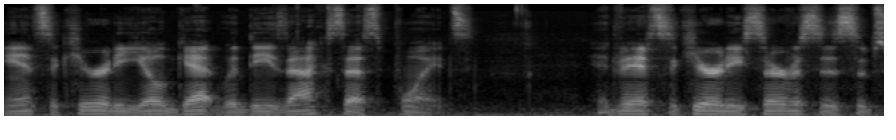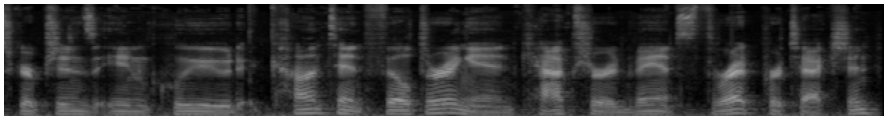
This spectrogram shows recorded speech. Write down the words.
and security you'll get with these access points. Advanced Security Services subscriptions include content filtering and capture advanced threat protection,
